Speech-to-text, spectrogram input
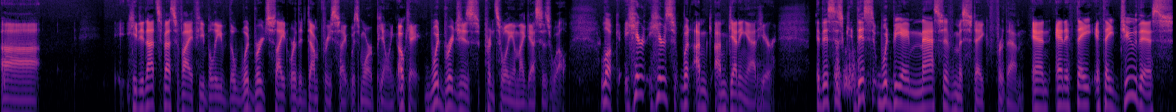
so. uh, he did not specify if he believed the Woodbridge site or the Dumfries site was more appealing. Okay, Woodbridge is Prince William, I guess, as well. Look, here, here's what I'm I'm getting at here. This is this would be a massive mistake for them, and and if they if they do this,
